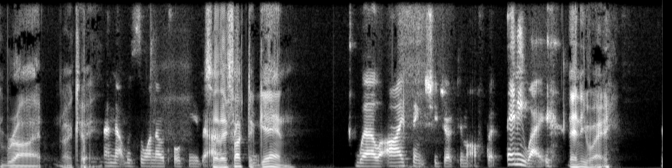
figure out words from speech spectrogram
Right. Okay. and that was the one they were talking about. So they fucked again. well, I think she jerked him off, but anyway. Anyway.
